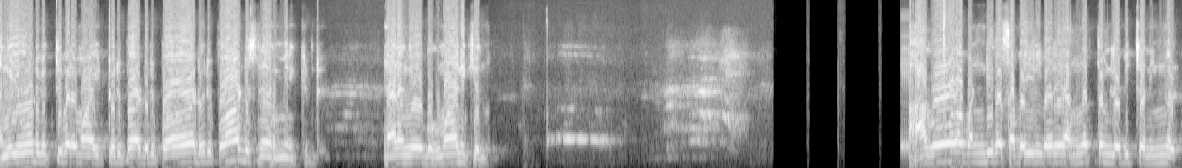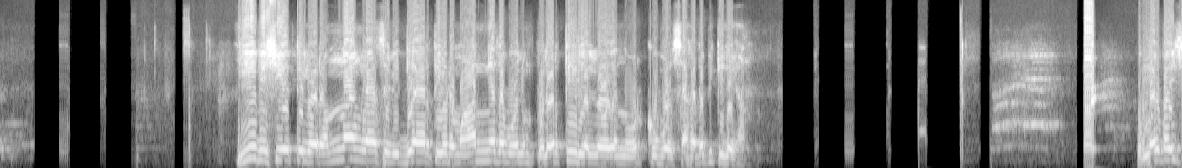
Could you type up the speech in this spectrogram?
അങ്ങയോട് വ്യക്തിപരമായിട്ട് ഒരുപാട് ഒരുപാട് ഒരുപാട് സ്നേഹം ഞാൻ അങ്ങയെ ബഹുമാനിക്കുന്നു. ആഗോള പണ്ഡിത സഭയിൽ വരെ അംഗത്വം ലഭിച്ച നിങ്ങൾ. ഈ വിഷയത്തിൽ ഒരു ഒന്നാം ക്ലാസ് വിദ്യാർത്ഥിയുടെ മാന്യത പോലും പുലർത്തിയില്ലല്ലോ എന്ന് ഓർക്കുമ്പോൾ സഹതപിക്കുകയാണ്. ഉമ്മർ പൈസ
